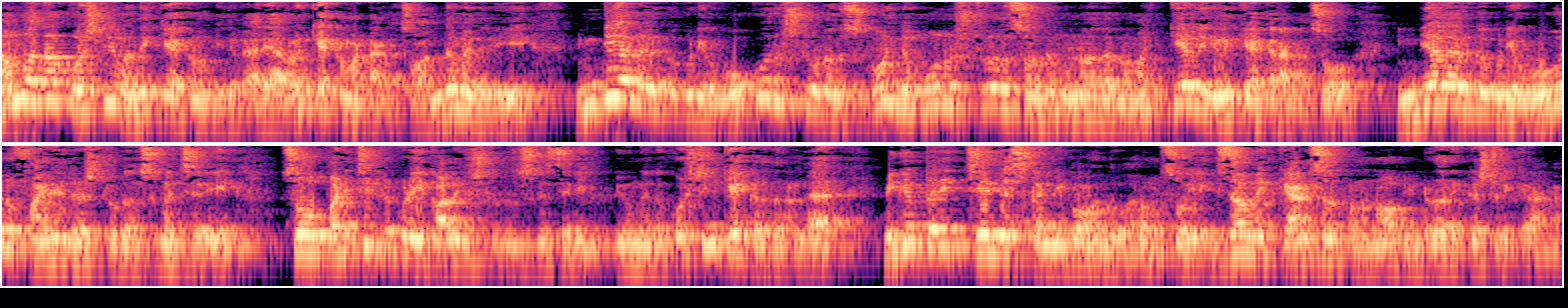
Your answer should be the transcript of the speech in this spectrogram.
நம்ம தான் கொஸ்டின் வந்து கேட்கணும். இது வேற யாரும் கேட்க மாட்டாங்க. ஸோ அந்த மாதிரி இந்தியாவில் இருக்கக்கூடிய ஒவ்வொரு ஸ்டூடெண்ட்ஸ்க்கும் இந்த மூணு ஸ்டூடெண்ட்ஸ் வந்து முன்னுதாரணமா கேள்விகளை கேட்கறாங்க. ஸோ இந்தியாவில் இருக்கக்கூடிய ஒவ்வொரு ஃபைனல் இயர் ஸ்டூடெண்ட்ஸ்க்கும் சரி ஸோ படிச்சுட்டு இருக்கக்கூடிய காலேஜ் ஸ்டூடெண்ட்ஸ்க்கும் சரி இவங்க இந்த கொஸ்டின் கேட்கறதுனால மிகப்பெரிய சேஞ்சஸ் கண்டிப்பா வந்து வரும். ஸோ எக்ஸாமை கேன்சல் பண்ணணும் அப்படின்ற ரெக்வஸ்ட் வைக்கிறாங்க.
